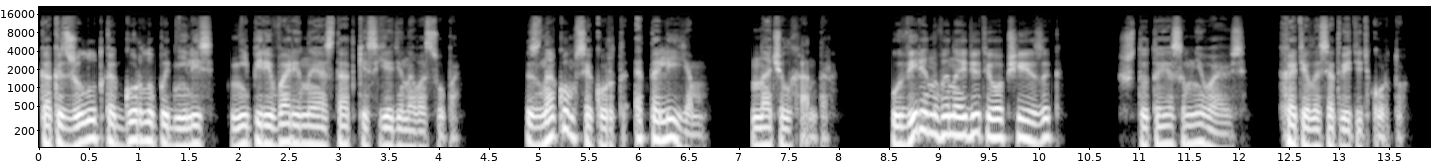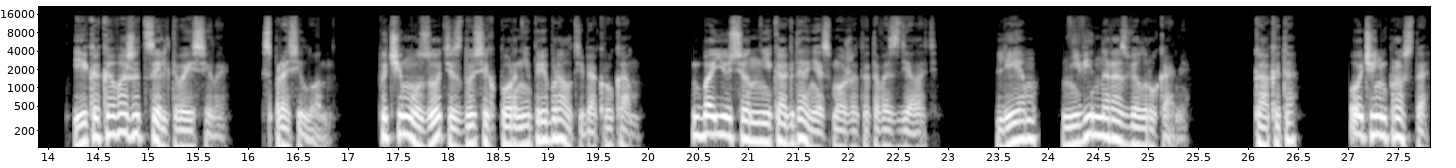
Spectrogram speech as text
как из желудка к горлу поднялись непереваренные остатки съеденного супа. «Знакомься, Курт, это Лием», — начал Хантер. «Уверен, вы найдете общий язык?» «Что-то я сомневаюсь», — хотелось ответить Курту. «И какова же цель твоей силы?» — спросил он. Почему Зотис до сих пор не прибрал тебя к рукам? Боюсь, он никогда не сможет этого сделать». Лем невинно развел руками. «Как это?» «Очень просто.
